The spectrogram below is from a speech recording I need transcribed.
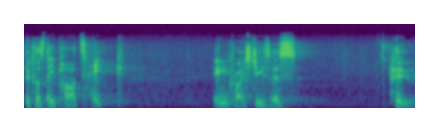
because they partake in Christ Jesus. Who,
